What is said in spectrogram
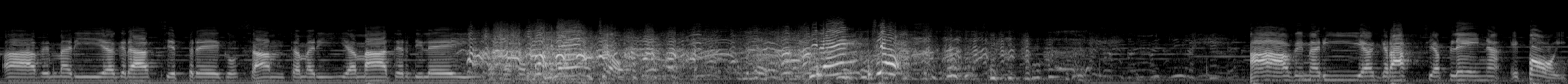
Ave Maria, grazie e prego, Santa Maria, Mater di lei. Silenzio! Silenzio! Ave Maria, grazia plena e poi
